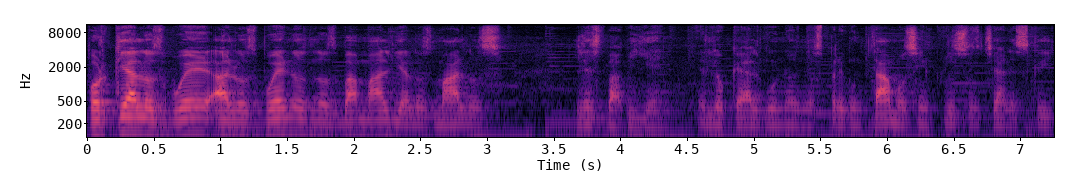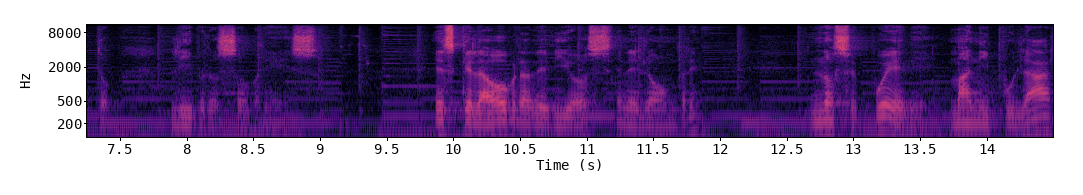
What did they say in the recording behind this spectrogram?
¿Por qué a los, buenos nos va mal y a los malos les va bien? Es lo que algunos nos preguntamos, incluso se han escrito libros sobre eso. Es que la obra de Dios en el hombre no se puede manipular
